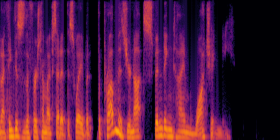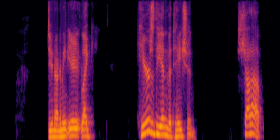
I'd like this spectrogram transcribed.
and I think this is the first time I've said it this way, but the problem is you're not spending time watching me. Do you know what I mean? You're like, here's the invitation. Shut up.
